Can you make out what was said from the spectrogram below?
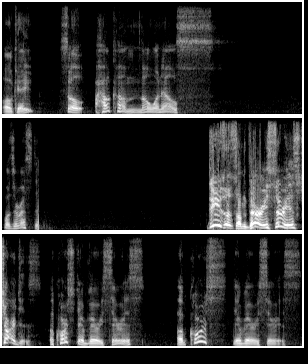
Okay. So how come no one else was arrested? These are some very serious charges. Of course, they're very serious. Of course, they're very serious.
